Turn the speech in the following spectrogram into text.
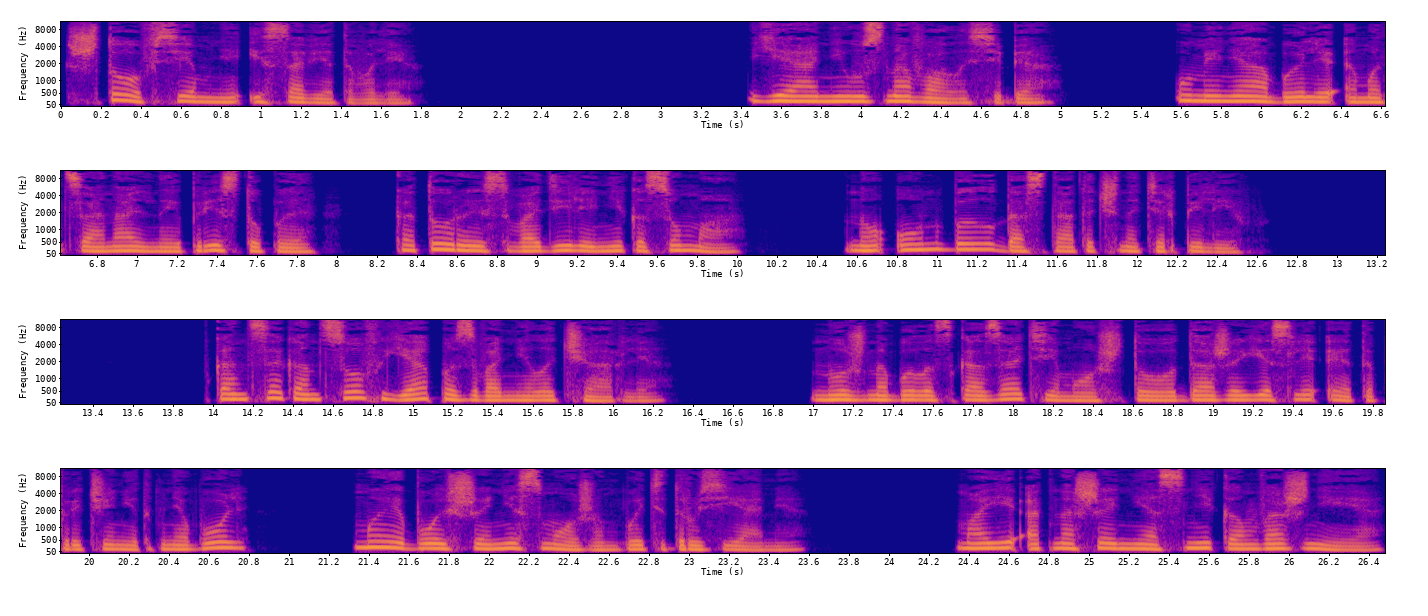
что все мне и советовали. Я не узнавала себя. У меня были эмоциональные приступы, которые сводили Ника с ума, но он был достаточно терпелив. В конце концов, я позвонила Чарли. Нужно было сказать ему, что даже если это причинит мне боль, мы больше не сможем быть друзьями. Мои отношения с Ником важнее,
